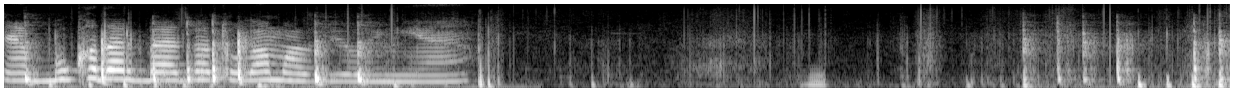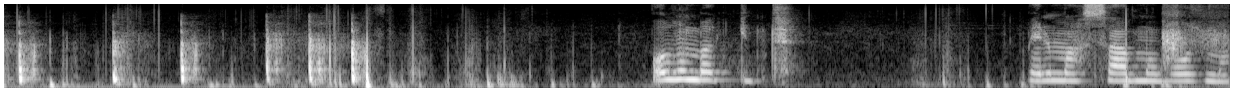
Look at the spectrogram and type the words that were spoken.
Ya bu kadar berbat olamaz bir oyun ya. Oğlum bak git. Benim asabımı bozma.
